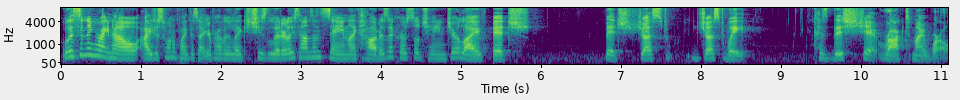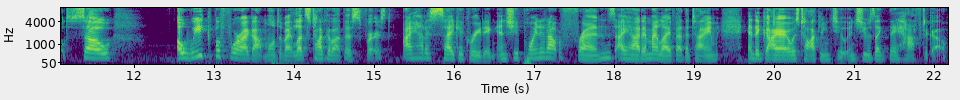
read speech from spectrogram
Listening right now, I just want to point this out. You're probably like, she's literally sounds insane. Like, how does a crystal change your life? Bitch, bitch, just just wait. Cause this shit rocked my world. So a week before I got Moldavite, let's talk about this first. I had a psychic reading and she pointed out friends I had in my life at the time and a guy I was talking to. And she was like, they have to go.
